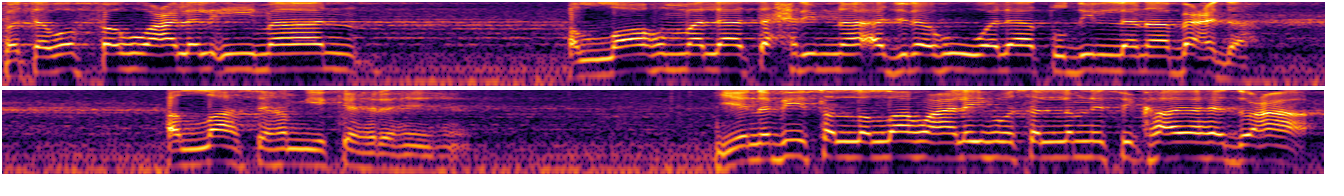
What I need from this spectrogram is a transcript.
فتوفه على الإيمان اللهم لا تحرمنا أجره ولا تضلنا بعده اللہ سے ہم یہ کہہ رہے ہیں یہ نبی صلی اللہ علیہ وسلم نے سکھایا ہے دعا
